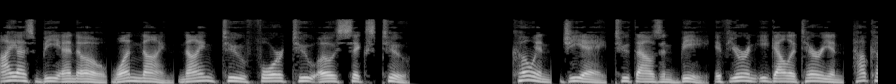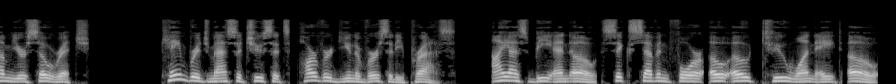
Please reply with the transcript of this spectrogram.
ISBN 0-19-924206-2 Cohen, G. A. 2000 B. If You're an Egalitarian, How Come You're So Rich? Cambridge, Massachusetts, Harvard University Press. ISBN 0-674-00218-0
